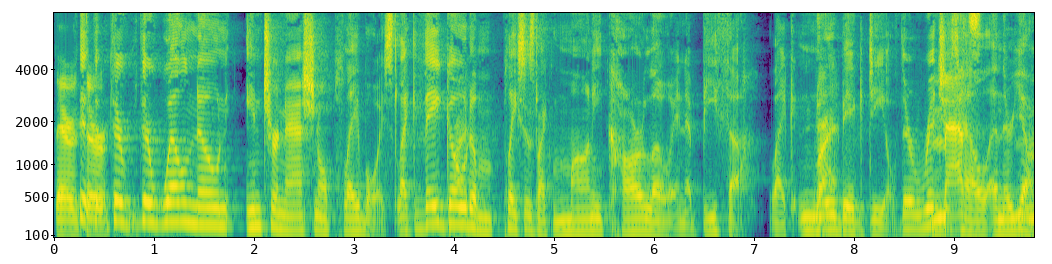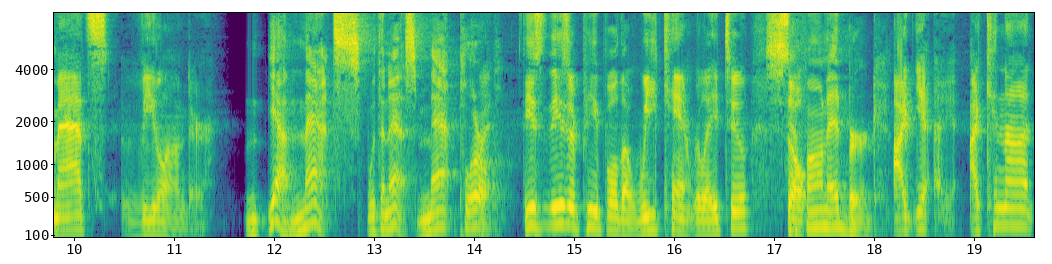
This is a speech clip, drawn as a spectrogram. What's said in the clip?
They're they're they're they're well known international playboys. Like they go right. to places like Monte Carlo and Ibiza. Like no right. big deal. They're rich Mats, as hell and they're young. Mats Wilander. Yeah, Matts with an S. Matt plural. Right. These these are people that we can't relate to. So Stefan Edberg. I yeah I cannot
